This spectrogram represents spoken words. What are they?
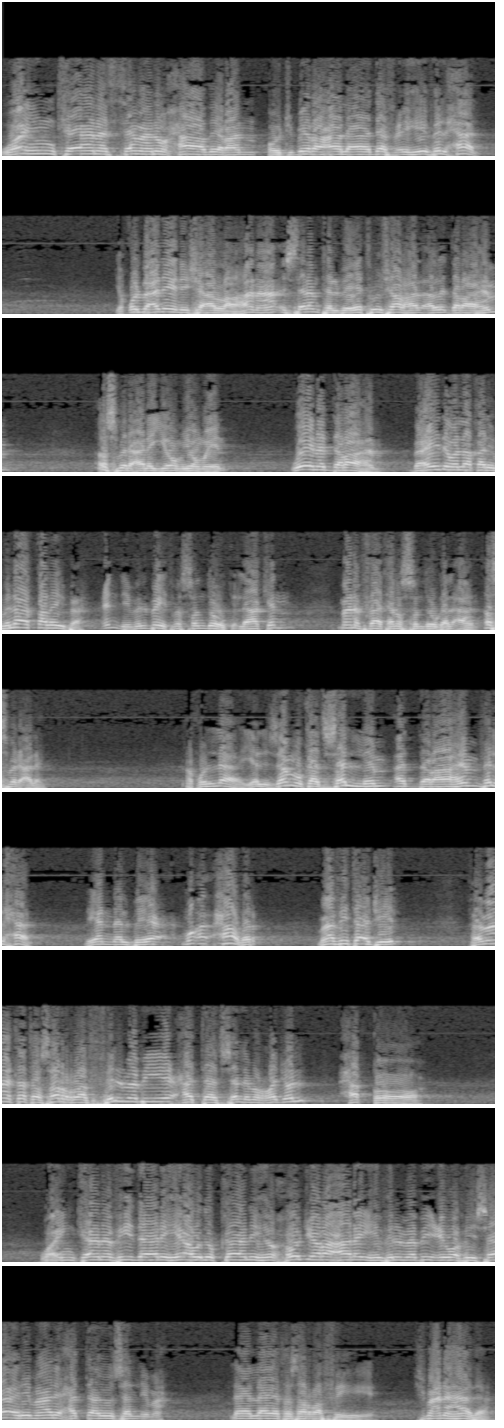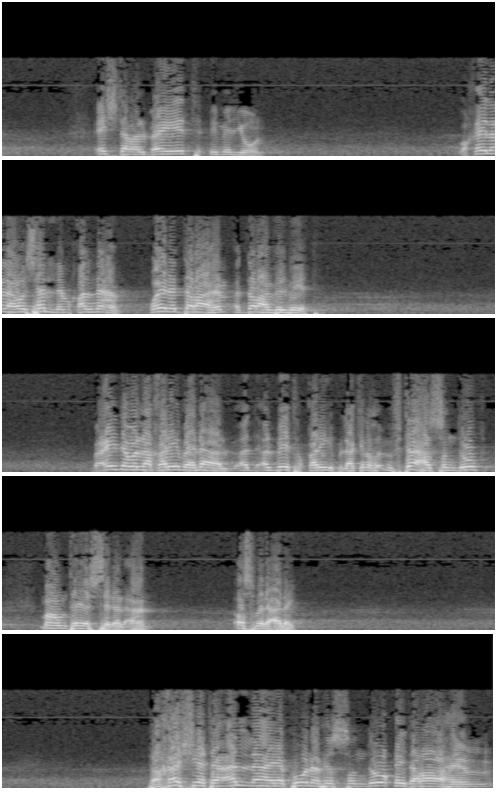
وإن كان الثمن حاضرا أجبر على دفعه في الحال. يقول بعدين إن شاء الله أنا استلمت البيت وإن شاء الله الدراهم أصبر علي يوم يومين. وين الدراهم؟ بعيدة ولا قريبة؟ لا قريبة. عندي في البيت بالصندوق لكن ما نفاتها الصندوق الآن. أصبر علي. أقول لا يلزمك تسلم الدراهم في الحال لأن البيع حاضر. ما في تأجيل. فما تتصرف في المبيع حتى تسلم الرجل حقه. وإن كان في داره أو دكانه حجر عليه في المبيع وفي سائر ماله حتى يسلمه. لا لا يتصرف فيه. إيش معنى هذا؟ اشترى البيت بمليون. وقيل له سلم قال نعم. وين الدراهم؟ الدراهم في البيت. بعيدة ولا قريبة؟ لا البيت قريب لكن مفتاح الصندوق ما هو متيسر الآن. اصبر علي. فخشية ألا يكون في الصندوق دراهم.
